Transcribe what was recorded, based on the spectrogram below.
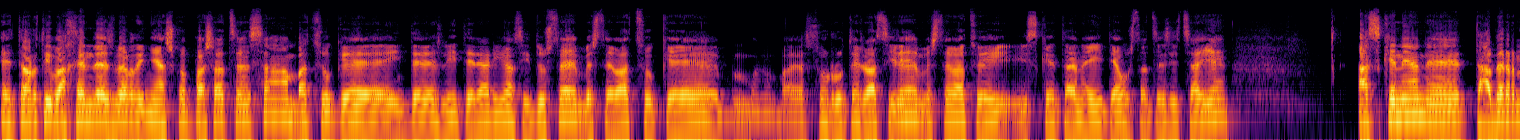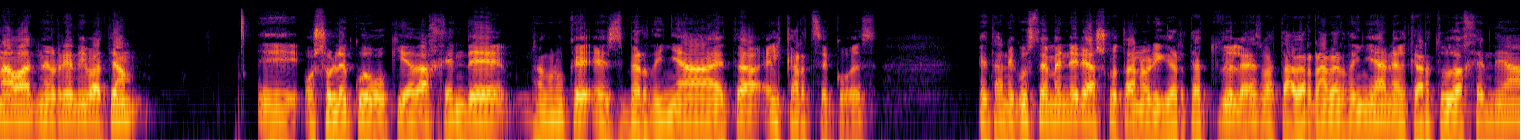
eta horti, ba, jende ezberdin asko pasatzen zen, batzuk eh, interes literarioa zituzten, beste batzuk, eh, bueno, ba, zurruteroa ziren, beste batzuk izketan egitea gustatzen zitzaien. Azkenean, eh, taberna bat, neurri handi batean, e, oso leku egokia da jende, zango nuke, ezberdina eta elkartzeko, ez? Eta nik uste hemen ere askotan hori gertatu dela, ez? Ba, taberna berdinean elkartu da jendea,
